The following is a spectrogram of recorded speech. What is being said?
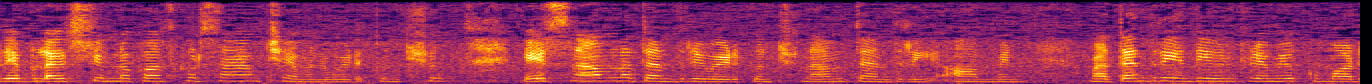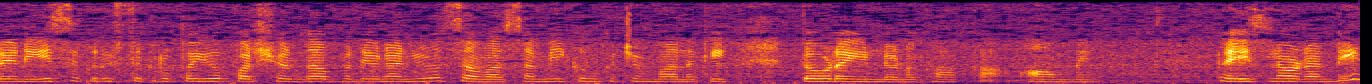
రేపు లైవ్ స్ట్రీమ్లో కలుసుకుని సాయం చేయమని వేడుకుంచు. ఏ స్నామన తండ్రి వేడుకుంటున్నాం తండ్రి. ఆమెన్. మా తండ్రి దేవుని ప్రేమ కుమారుడైన యేసుక్రీస్తు కృపయు పరిశుద్ధాత్మ దేవుని అన్యూ సవాసం మీకు కుటుంబాలకి తోడయిండును కాక. ఆమె ప్రైజ్ లాడ్ అండి.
